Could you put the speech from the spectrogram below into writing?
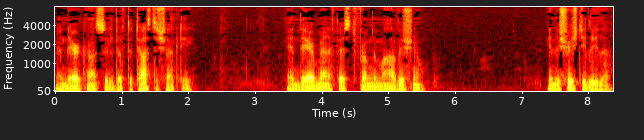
And they're constituted of Tatastha Shakti. And they're manifest from the Mahavishnu in the Shrishti Lila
